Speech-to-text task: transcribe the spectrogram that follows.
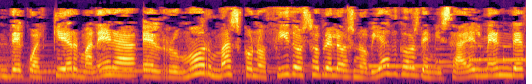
De cualquier manera, el rumor más conocido sobre los noviazgos de Misael Méndez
